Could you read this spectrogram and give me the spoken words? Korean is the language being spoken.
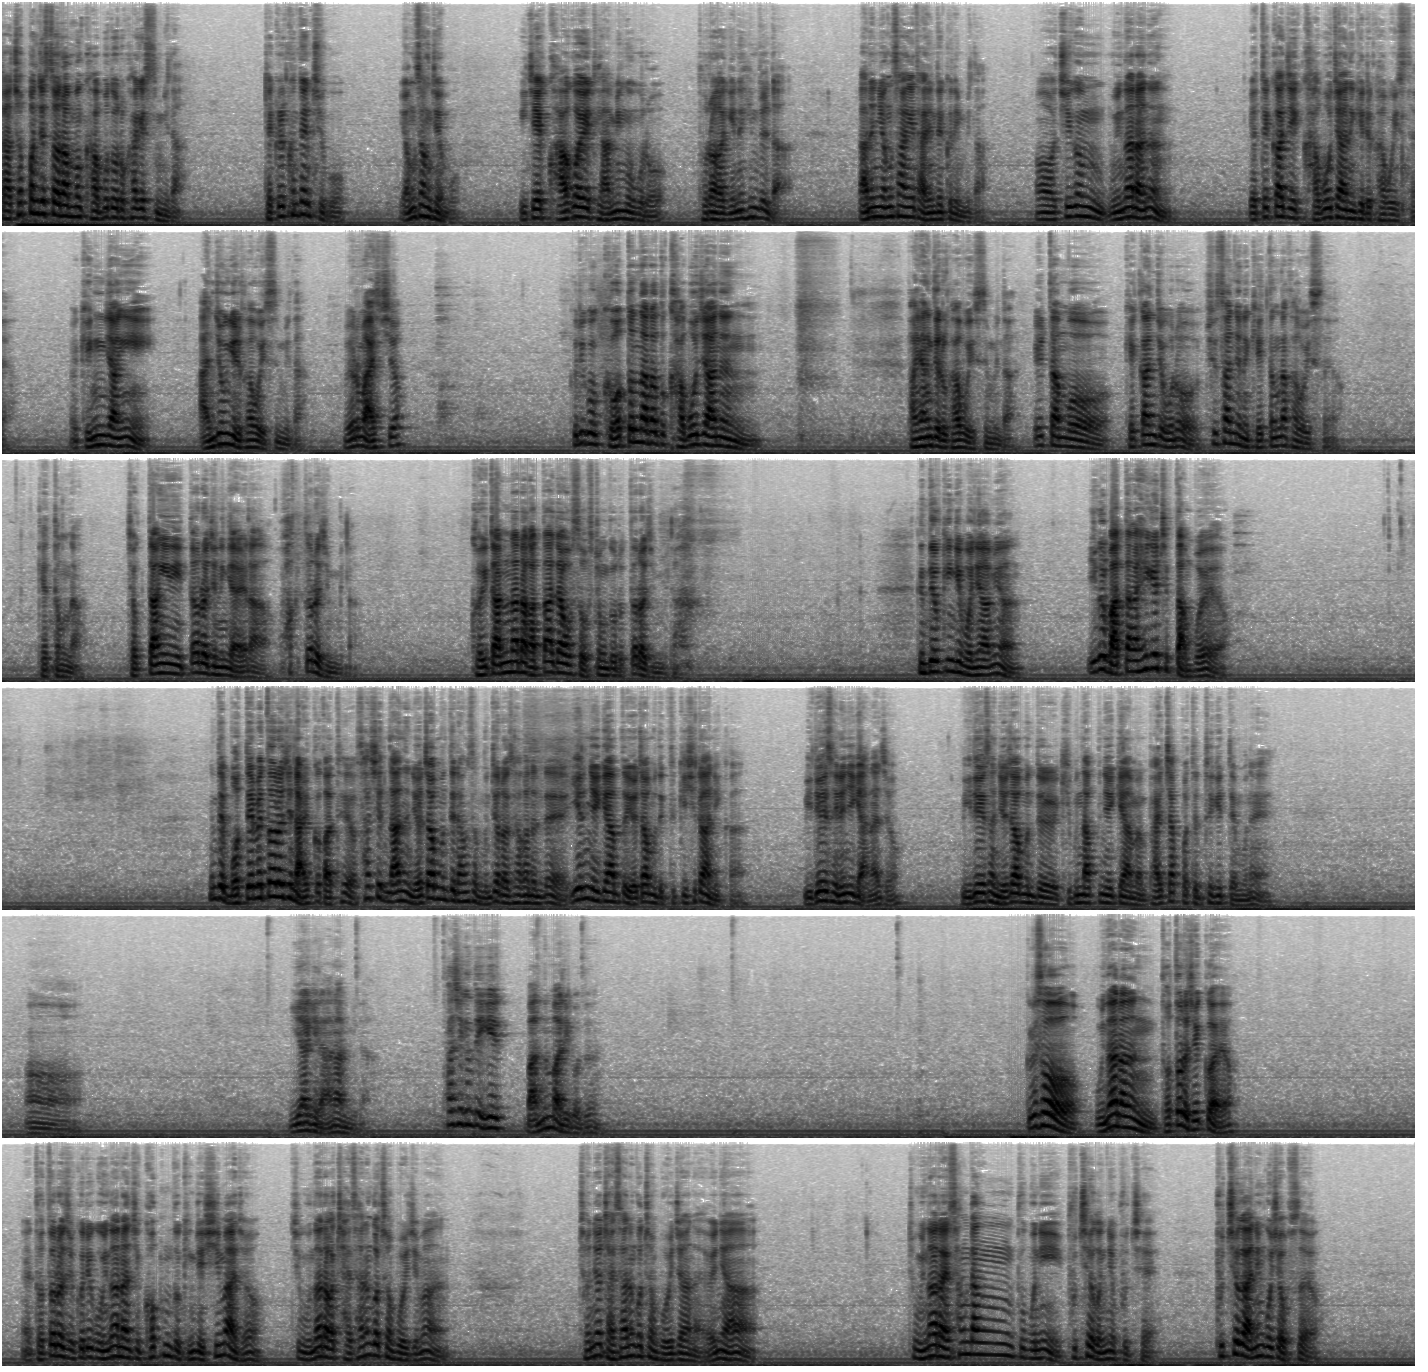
자, 첫 번째 썰 한번 가보도록 하겠습니다. 댓글 컨텐츠고, 영상 제목, 이제 과거의 대한민국으로 돌아가기는 힘들다. 라는 영상이 달린 댓글입니다. 어, 지금 우리나라는 여태까지 가보지 않은 길을 가고 있어요. 굉장히 안 좋은 길을 가고 있습니다. 여러분 아시죠? 그리고 그 어떤 나라도 가보지 않은 방향대로 가고 있습니다. 일단 뭐 객관적으로 출산율은 개떡락하고 있어요. 개떡락. 적당히 떨어지는 게 아니라 확 떨어집니다. 거의 다른 나라가 따져볼 수 없을 정도로 떨어집니다. 근데 웃긴 게 뭐냐면 이걸 마땅한 해결책도 안 보여요. 근데 뭐 때문에 떨어지는 알 것 같아요. 사실 나는 여자분들이 항상 문제라고 생각하는데 이런 얘기하면 또 여자분들이 듣기 싫어하니까 미디어에서 이런 얘기 안 하죠. 미디어에선 여자분들 기분 나쁜 얘기하면 발작 버튼 트기 때문에 어 이야기를 안 합니다. 사실 근데 이게 맞는 말이거든. 그래서 우리나라는 더 떨어질 거예요. 네, 더 떨어질 그리고 우리나라는 지금 거품도 굉장히 심하죠. 지금 우리나라가 잘 사는 것처럼 보이지만 전혀 잘 사는 것처럼 보이지 않아요. 왜냐? 지금 우리나라의 상당 부분이 부채거든요, 부채. 부채가 아닌 곳이 없어요.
